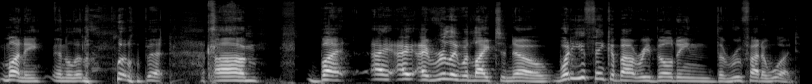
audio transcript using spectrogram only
money in a little little bit, um, but I, I I really would like to know what do you think about rebuilding the roof out of wood?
